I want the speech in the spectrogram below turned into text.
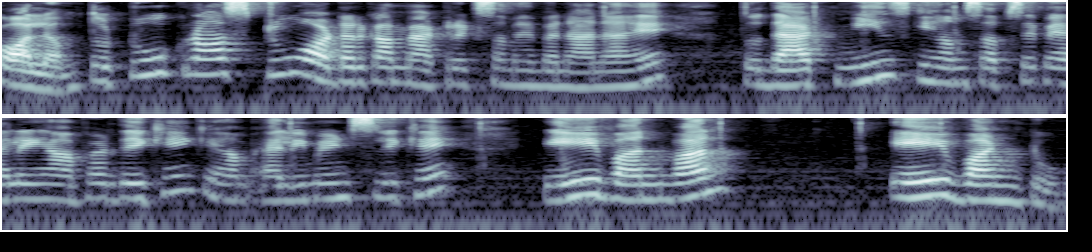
column तो टू क्रॉस टू ऑर्डर का मैट्रिक्स हमें बनाना है तो दैट मीन्स कि हम सबसे पहले यहाँ पर देखें कि हम एलिमेंट्स लिखें A one one A one two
